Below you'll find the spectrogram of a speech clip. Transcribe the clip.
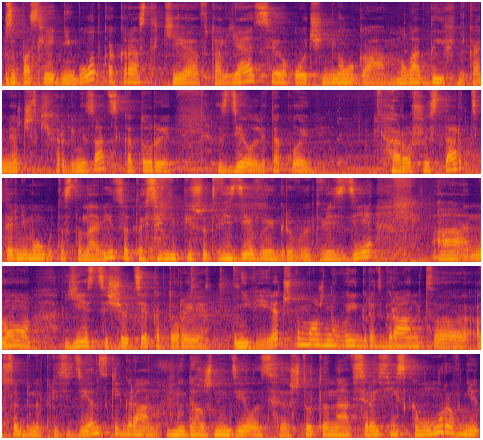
За последний год как раз-таки в Тольятти очень много молодых некоммерческих организаций, которые сделали такой хороший старт, теперь не могут остановиться, то есть они пишут везде, выигрывают везде. А, но есть еще те, которые не верят, что можно выиграть грант, э, особенно президентский грант. Мы должны делать что-то на всероссийском уровне.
